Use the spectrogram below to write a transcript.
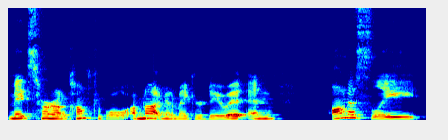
makes her uncomfortable, I'm not going to make her do it. And honestly,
